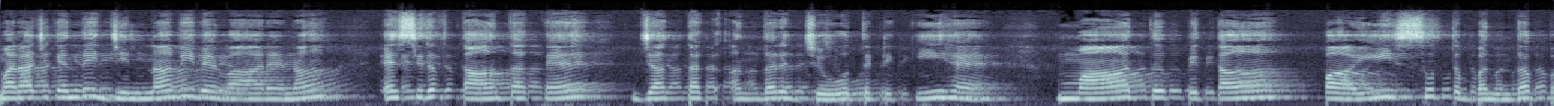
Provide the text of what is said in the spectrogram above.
ਮਹਾਰਾਜ ਕਹਿੰਦੇ, ਜਿੰਨਾ ਵੀ ਵਿਵਹਾਰ ਹੈ ਨਾ ਇਹ ਸਿਰਫ ਤਾਂ ਤੱਕ ਹੈ ਜਦ ਤੱਕ ਅੰਦਰ ਜੋਤ ਟਿਕੀ ਹੈ। ਮਾਤ ਪਿਤਾ ਭਾਈ ਸੁਤ ਬੰਦਪ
